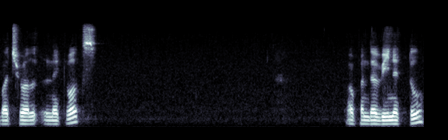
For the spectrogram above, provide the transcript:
virtual networks open the VNet 2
